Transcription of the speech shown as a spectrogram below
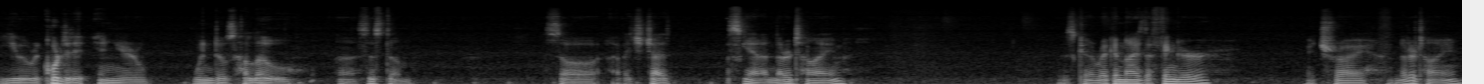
you recorded it in your Windows Hello uh, system. So if I try scan another time, it's going to recognize the finger. Let me try another time.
